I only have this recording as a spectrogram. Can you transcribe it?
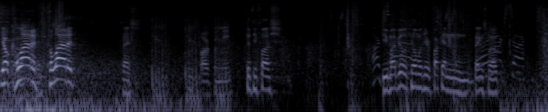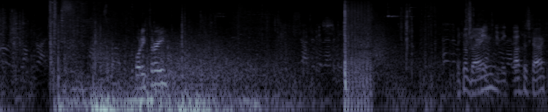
Yo, collided, collided. Nice. Far from me. 50 flash. You might be able to kill him with your fucking bang smoke. 43. I killed Bang. Top is cracked.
